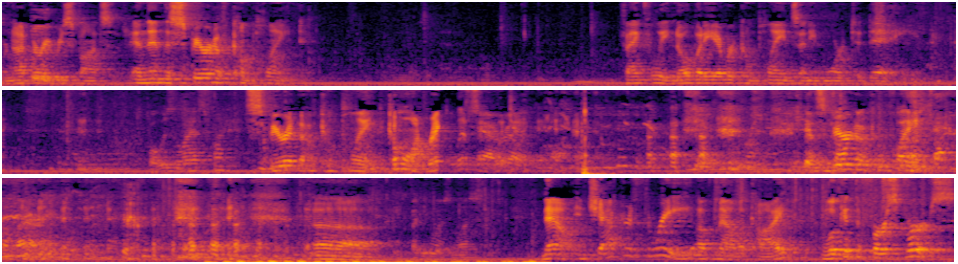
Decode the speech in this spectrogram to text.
were not very responsive. And then the spirit of complaint. Thankfully, nobody ever complains anymore today. What was the last one? Spirit of complaint. Come on, Rick, listen. Yeah, you? The spirit of complaint. Uh, But he wasn't listening. Now, in chapter 3 of Malachi, look at the first verse.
